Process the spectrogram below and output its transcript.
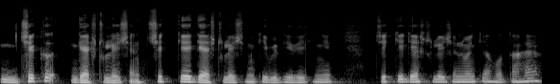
चिक गैस्टुलेशन चिक के गैस्टुलेशन की विधि देखेंगे। चिक के गैस्टुलेशन में क्या होता है?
